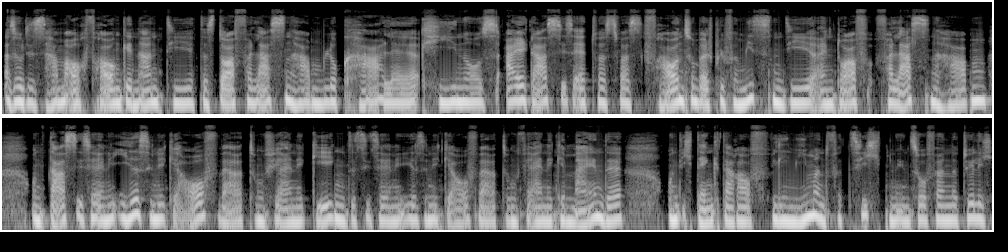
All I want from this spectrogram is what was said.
Also das haben auch Frauen genannt, die das Dorf verlassen haben, Lokale, Kinos, all das ist etwas, was Frauen zum Beispiel vermissen, die ein Dorf verlassen haben. Und das ist ja eine irrsinnige Aufwertung für eine Gegend, das ist ja eine irrsinnige Aufwertung für eine Gemeinde. Und ich denke, darauf will niemand verzichten. Insofern natürlich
